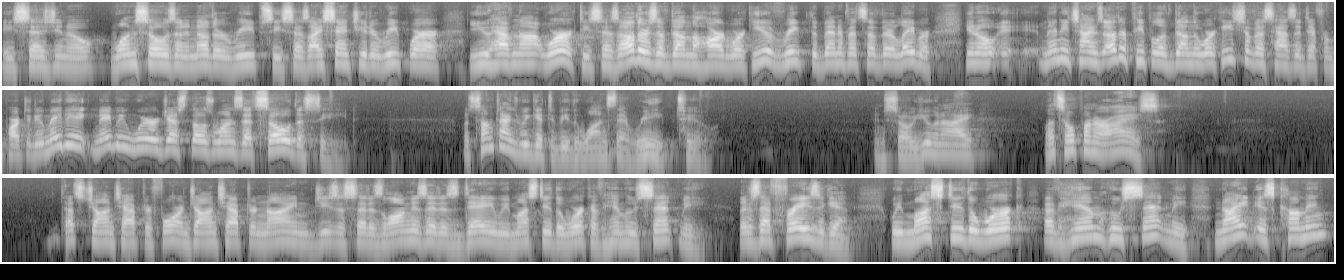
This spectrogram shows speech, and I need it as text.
he says, you know, one sows and another reaps. He says, I sent you to reap where you have not worked. He says, others have done the hard work. You have reaped the benefits of their labor. You know, many times other people have done the work. Each of us has a different part to do. Maybe, maybe we're just those ones that sow the seed. But sometimes we get to be the ones that reap too. And so you and I, let's open our eyes. That's John chapter 4. In John chapter 9, Jesus said, As long as it is day, we must do the work of him who sent me. There's that phrase again. We must do the work of him who sent me. Night is coming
